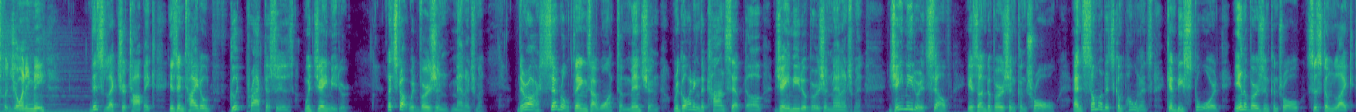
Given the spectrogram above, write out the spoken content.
for joining me. This lecture topic is entitled Good Practices with JMeter. Let's start with version management. There are several things I want to mention regarding the concept of JMeter version management. JMeter itself is under version control, and some of its components can be stored in a version control system like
